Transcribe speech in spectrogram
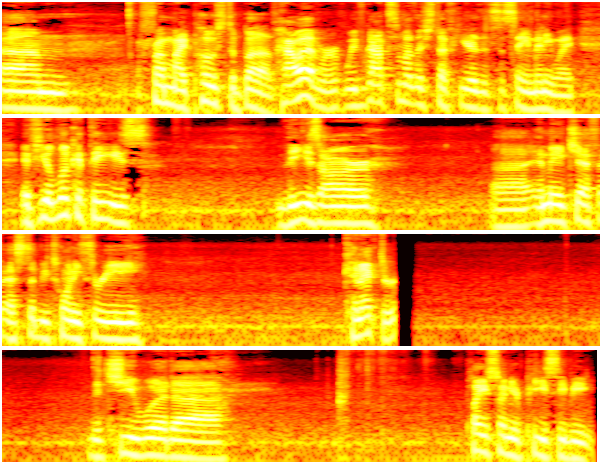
um, from my post above. However, we've got some other stuff here that's the same anyway. If you look at these, these are uh, MHF SW23 connector that you would uh, place on your PCB.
